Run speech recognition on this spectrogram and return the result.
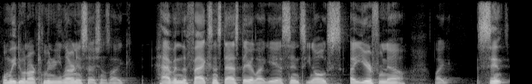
when we doing our community learning sessions, like having the facts and stats there. Like, yeah, since you know a year from now, like since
